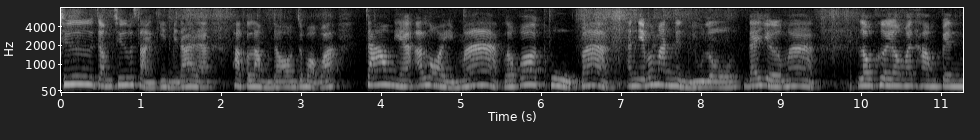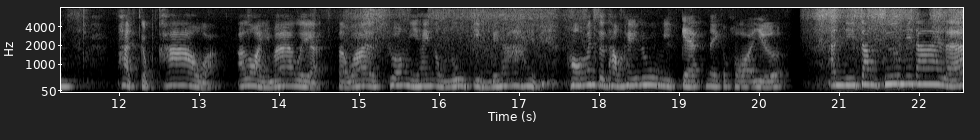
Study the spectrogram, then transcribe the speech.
ชื่อจำชื่อภาษาอังกฤษไม่ได้แล้ว ผักกะหล่ำดองจะบอกว่าเจ้าเนี้ยอร่อยมาก แล้วก็ถูกมาก อันเนี้ยประมาณ 1 ยูโรได้เยอะมาก เราเคยเอามาทำเป็นผัดกับข้าวอะ อร่อยมากเลยอะแต่ว่าช่วงนี้ให้นมลูกกินไม่ได้ เพราะมันจะทำให้ลูกมีแก๊สในกระเพาะเยอะ อันนี้จำชื่อไม่ได้แล้ว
